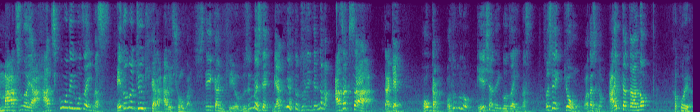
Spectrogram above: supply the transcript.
松野屋八甲でございます。江戸の中期からある商売指定関係を結びまして脈々と続いているのが浅草だけ。宝冠男の芸者でございます。そして今日も私の相方の箱屋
